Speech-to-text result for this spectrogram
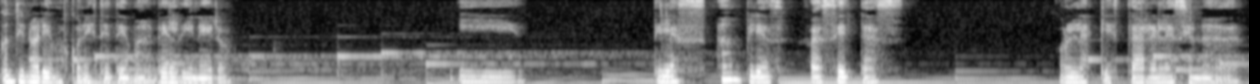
continuaremos con este tema del dinero y de las amplias facetas con las que está relacionada.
